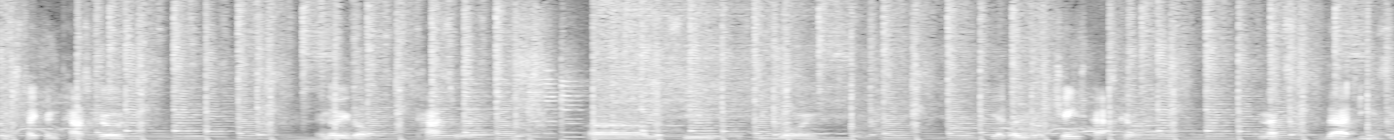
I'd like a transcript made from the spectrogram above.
Just type in passcode, and there you go, password. Uh, let's see, keep going. Yeah, there you go, change passcode. And that's that easy.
